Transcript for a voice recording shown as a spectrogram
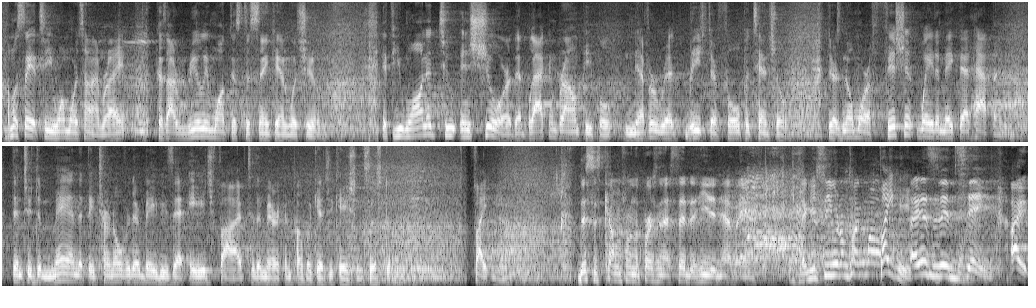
I'm gonna say it to you one more time, right? Because I really want this to sink in with you. If you wanted to ensure that black and brown people never re- reach their full potential, there's no more efficient way to make that happen than to demand that they turn over their babies at age five to the American public education system. Fight me. This is coming from the person that said that he didn't have an answer. Like, you see what I'm talking about? Fight me. Hey, this is insane. All right,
